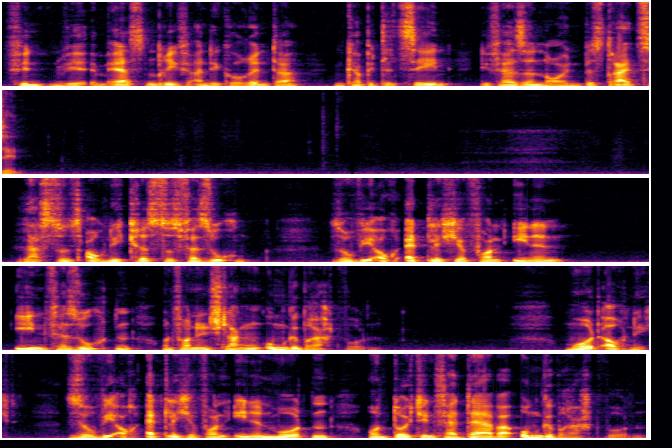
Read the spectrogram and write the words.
finden wir im ersten Brief an die Korinther, im Kapitel 10, die Verse 9 bis 13. Lasst uns auch nicht Christus versuchen, so wie auch etliche von ihnen ihn versuchten und von den Schlangen umgebracht wurden. Mord auch nicht, so wie auch etliche von ihnen murrten und durch den Verderber umgebracht wurden.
